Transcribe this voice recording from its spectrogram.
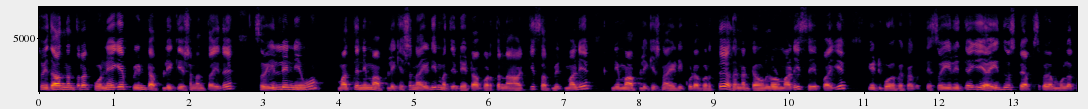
ಸೊ ಇದಾದ ನಂತರ ಕೊನೆಗೆ ಪ್ರಿಂಟ್ ಅಪ್ಲಿಕೇಶನ್ ಅಂತ ಇದೆ. ಸೊ ಇಲ್ಲಿ ನೀವು ಮತ್ತೆ ನಿಮ್ಮ ಅಪ್ಲಿಕೇಶನ್ ಐ ಡಿ ಮತ್ತು ಡೇಟ್ ಆಫ್ ಬರ್ತನ್ನು ಹಾಕಿ ಸಬ್ಮಿಟ್ ಮಾಡಿ ನಿಮ್ಮ ಅಪ್ಲಿಕೇಶನ್ ಐ ಡಿ ಕೂಡ ಬರುತ್ತೆ. ಅದನ್ನು ಡೌನ್ಲೋಡ್ ಮಾಡಿ ಸೇಫ್ ಆಗಿ ಇಟ್ಕೊಳ್ಬೇಕಾಗುತ್ತೆ. ಸೊ ಈ ರೀತಿಯಾಗಿ ಐದು ಸ್ಟೆಪ್ಸ್ಗಳ ಮೂಲಕ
